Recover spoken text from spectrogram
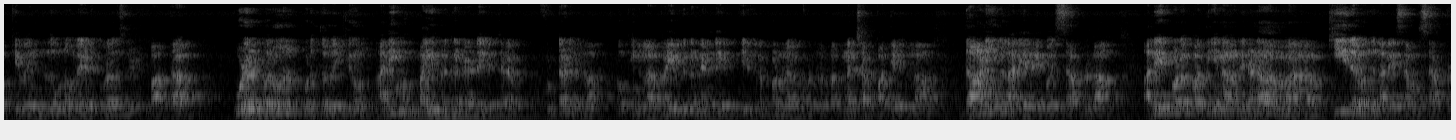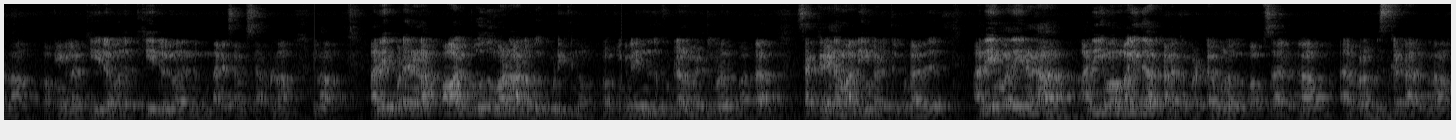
ஓகேவா? எந்த உணவுகள் எடுக்கக்கூடாதுன்னு சொல்லிட்டு பார்த்தா உடல் பருமன் பொறுத்த வரைக்கும் அதிகமாக ஃபைபர் கண்டென்ட் இருக்கிற ஃபுட் எடுக்கலாம். ஓகேங்களா ஃபைபர் கண்டென்ட் இருக்கிற பண்ண ஃபுட்டில் பார்த்தீங்கன்னா சப்பாத்தி எடுக்கலாம். தானியங்கள் நிறைய வேக சாப்பிடலாம். அதே போல் பார்த்தீங்கன்னா வந்து என்னன்னா நம்ம கீரை வந்து நிறைய சமைச்சு சாப்பிடலாம். ஓகேங்களா கீரை வந்து கீரைகள் வந்து நிறைய சமைச்சு சாப்பிடலாம். அதே போல் என்னென்னா பால் போதுமான அளவு குடிக்கணும். ஓகேங்களா எந்த ஃபுட்டில் நம்ம எடுத்துக்கூடாதுன்னு பார்த்தா சர்க்கரை நம்ம அதிகமாக எடுத்துக்கூடாது. அதே மாதிரி என்னென்னா அதிகமாக மைதா கலக்கப்பட்ட உணவு பப்ஸாக இருக்கலாம். அப்புறம் பிஸ்கட்டாக இருக்கலாம்.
